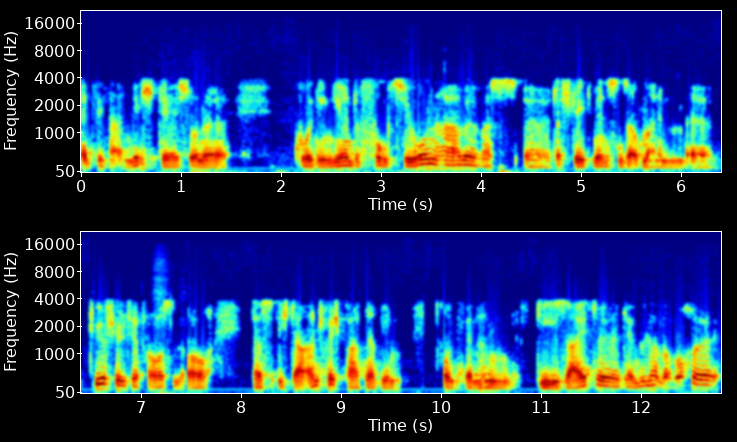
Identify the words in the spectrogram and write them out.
entweder an mich, der ich so eine koordinierende Funktion habe, was äh, das steht mindestens auf meinem äh, Türschild hier draußen auch, dass ich da Ansprechpartner bin. Und wenn man die Seite der Mülheimer Woche,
